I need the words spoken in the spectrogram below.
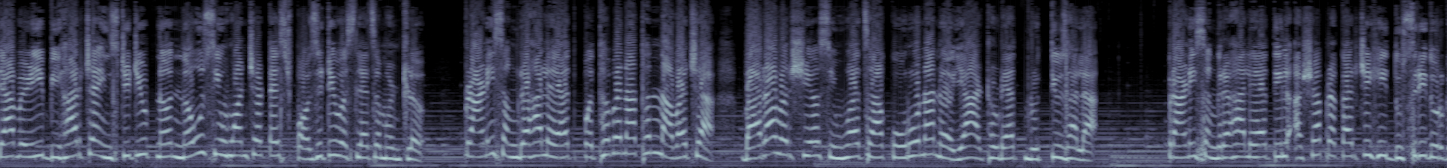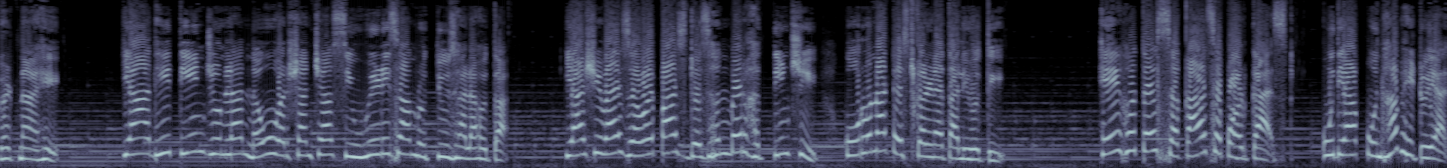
त्यावेळी बिहारच्या इन्स्टिट्यूटनं नऊ सिंहांच्या टेस्ट पॉझिटिव्ह असल्याचं म्हटलं. प्राणी संग्रहालयात पथबनाथन नावाच्या बारा वर्षीय सिंहाचा कोरोनानं या आठवड्यात मृत्यू झाला. प्राणी संग्रहालयातील अशा प्रकारची ही दुसरी दुर्घटना आहे. याआधी तीन जूनला नऊ वर्षांच्या सिंहिणीचा मृत्यू झाला होता. याशिवाय जवळपास डझनभर हत्तींची कोरोना टेस्ट करण्यात आली होती. हे होतं सकाळचं पॉडकास्ट. उद्या पुन्हा भेटूयात.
